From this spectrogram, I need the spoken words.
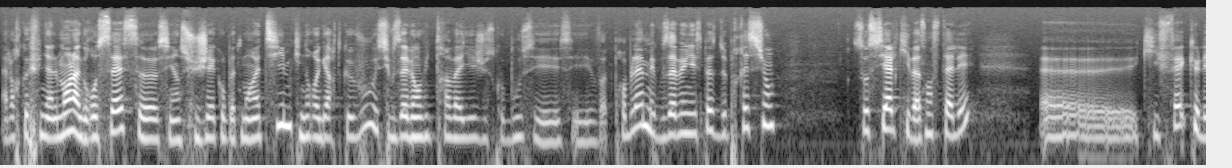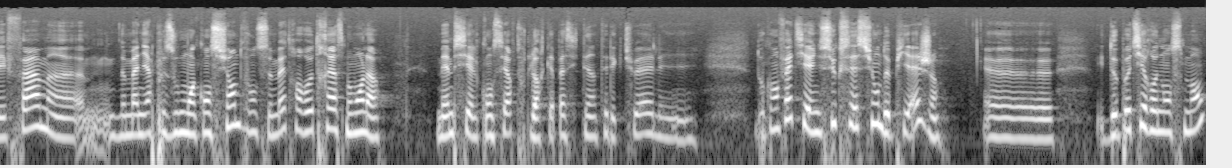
alors que finalement, la grossesse, euh, c'est un sujet complètement intime qui ne regarde que vous. Et si vous avez envie de travailler jusqu'au bout, c'est votre problème. Mais vous avez une espèce de pression sociale qui va s'installer, euh, qui fait que les femmes, de manière plus ou moins consciente, vont se mettre en retrait à ce moment-là, même si elles conservent toute leur capacité intellectuelle. Et... Donc en fait, il y a une succession de pièges de petits renoncements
